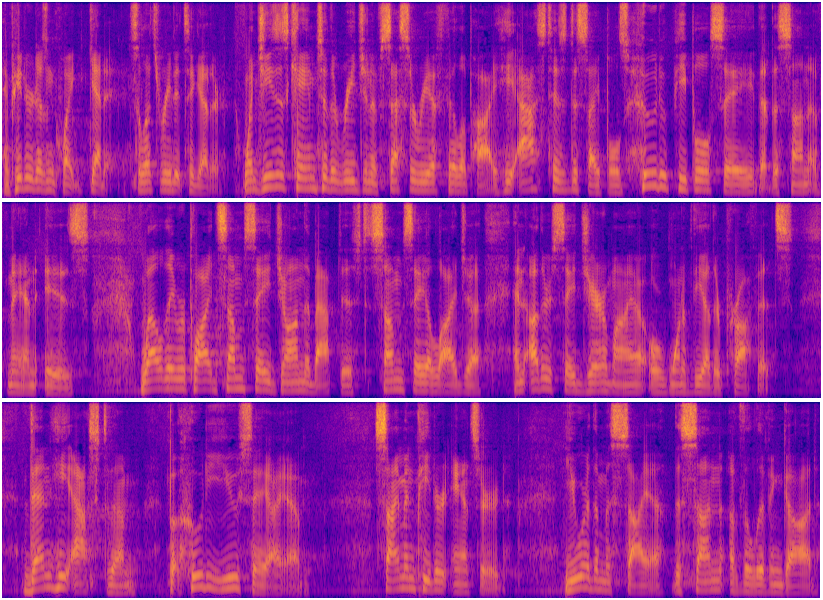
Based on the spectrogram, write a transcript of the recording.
and Peter doesn't quite get it. So let's read it together. When Jesus came to the region of Caesarea Philippi, he asked his disciples, Who do people say that the Son of Man is? Well, they replied, Some say John the Baptist, some say Elijah, and others say Jeremiah or one of the other prophets. Then he asked them, but who do you say I am? Simon Peter answered, You are the Messiah, the Son of the living God.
